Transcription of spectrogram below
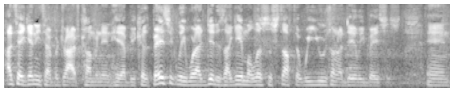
I take any type of drive coming in here because basically what I did is I gave them a list of stuff that we use on a daily basis. And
